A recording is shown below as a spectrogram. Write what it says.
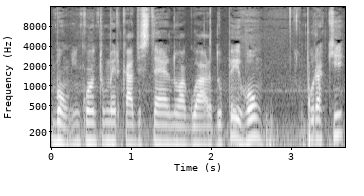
Bom, enquanto o mercado externo aguarda o payroll, por aqui,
